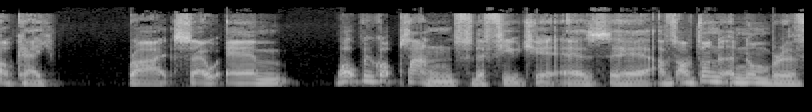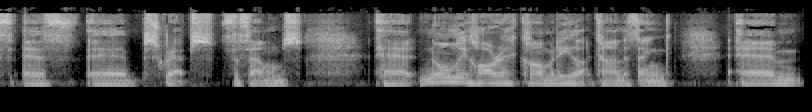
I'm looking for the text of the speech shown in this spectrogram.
Okay, right. So, um, what we've got planned for the future is uh, I've, I've done a number of of uh, scripts for films, uh, normally horror, comedy, that kind of thing. Um,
